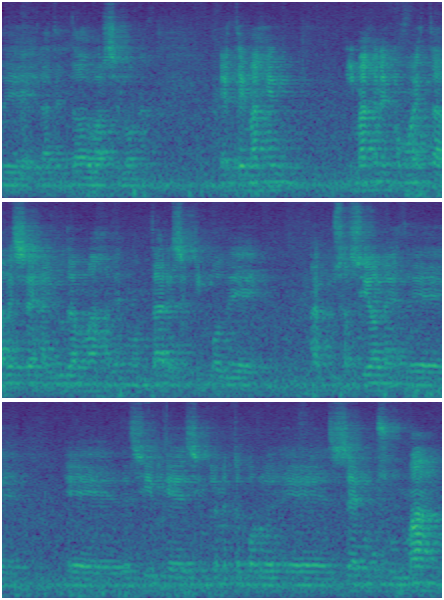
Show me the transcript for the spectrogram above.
del atentado de Barcelona. Esta imagen imágenes como esta a veces ayudan más a desmontar ese tipo de acusaciones de eh, decir que simplemente por eh, ser musulmán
